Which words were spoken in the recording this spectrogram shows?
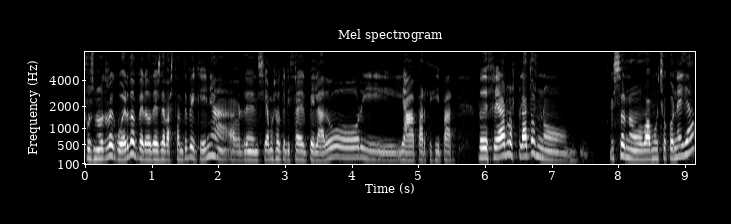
pues no recuerdo, pero desde bastante pequeña le enseñamos a utilizar el pelador y, y a participar. Lo de fregar los platos no, eso no va mucho con ella,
